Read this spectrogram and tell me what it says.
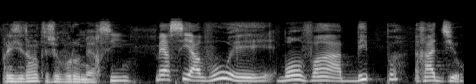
Présidente, je vous remercie. Merci à vous et bon vent à BIP Radio.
